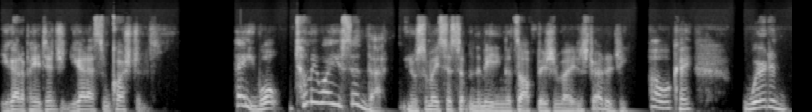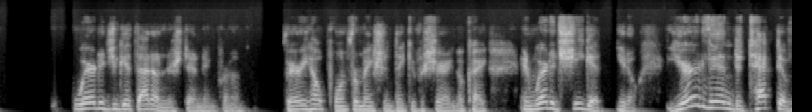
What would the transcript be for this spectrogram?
you got to pay attention. You got to ask some questions. Hey, well, tell me why you said that. You know, somebody says something in the meeting that's off vision, value, and strategy. Oh, okay. Where did where did you get that understanding from? Very helpful information. Thank you for sharing. Okay. And where did she get, you know, you're then detective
